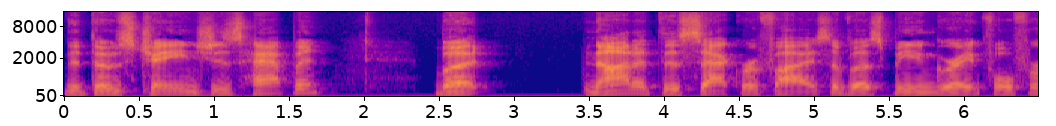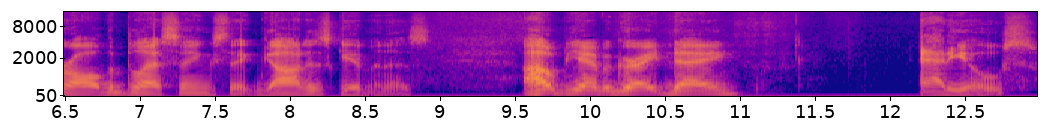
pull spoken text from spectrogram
that those changes happen, but not at the sacrifice of us being grateful for all the blessings that God has given us. I hope you have a great day. Adios.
